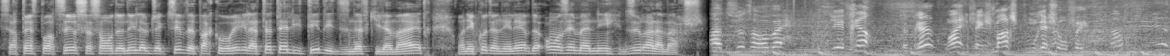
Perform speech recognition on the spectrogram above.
Certains sportifs se sont donné l'objectif de parcourir la totalité des 19 km. On écoute un élève de 11e année durant la marche. Ah, tout ça, ça va bien. J'ai frais. T'es prêt? Ouais, fait que je marche pour me réchauffer. Marche plus vite.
